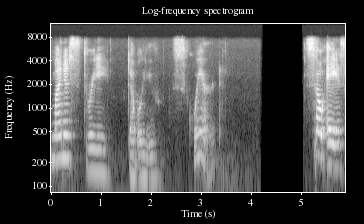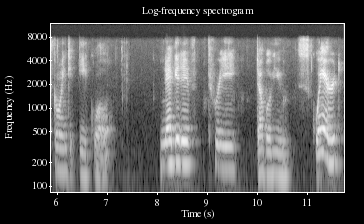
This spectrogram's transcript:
minus three W squared. So A is going to equal negative 3W squared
